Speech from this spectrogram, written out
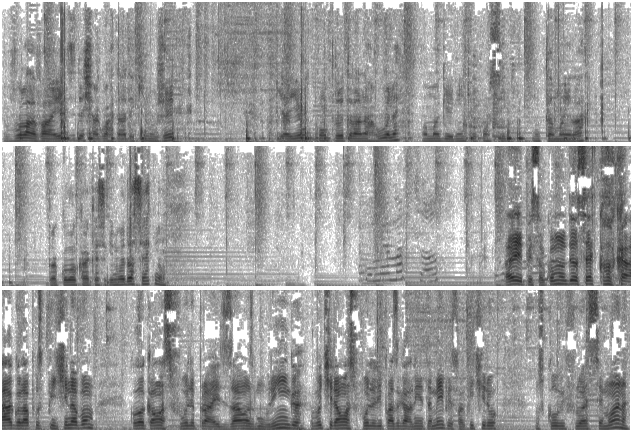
Eu vou lavar eles e deixar guardado aqui no jeito. E aí eu compro outra lá na rua, né? Uma mangueirinha que eu consigo no tamanho lá. Pra colocar, que essa aqui não vai dar certo não. Aí, pessoal, como não deu certo colocar água lá pros pintinhos, nós vamos colocar umas folhas pra eles, umas moringas. Eu vou tirar umas folhas ali pras galinhas também, pessoal, que tirou uns couve-flor essa semana.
